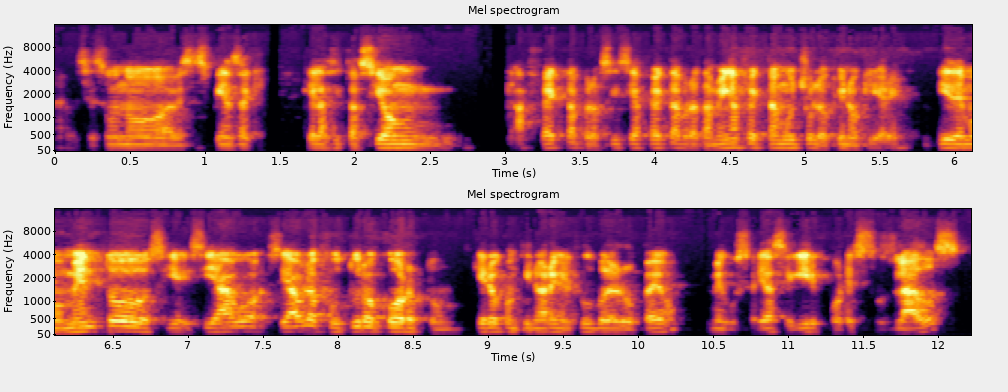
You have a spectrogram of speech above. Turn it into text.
A veces uno a veces piensa que que la situación afecta, pero sí se afecta, pero también afecta mucho lo que uno quiere. Y de momento, si, si, hago, si hablo a futuro corto, quiero continuar en el fútbol europeo, me gustaría seguir por estos lados.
